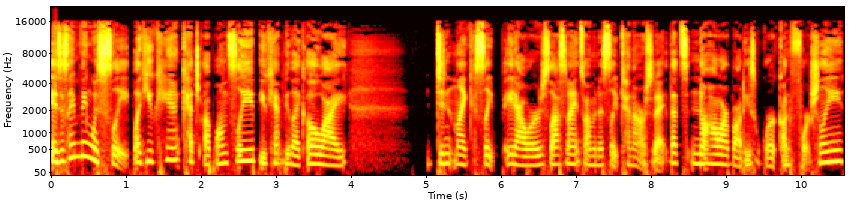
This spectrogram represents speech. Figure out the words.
It's the same thing with sleep. Like you can't catch up on sleep. You can't be like, oh, I didn't like sleep eight hours last night, so I'm gonna sleep 10 hours a day. That's not how our bodies work, unfortunately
